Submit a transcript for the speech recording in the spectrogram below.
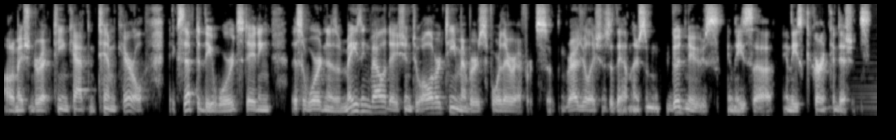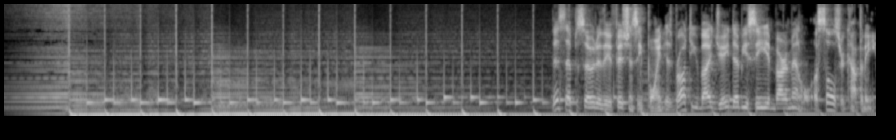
Automation Direct Team Captain Tim Carroll accepted the award, stating, This award is an amazing validation to all of our team members for their efforts. So, congratulations to them. There's some good news in these, uh, in these current conditions. This episode of The Efficiency Point is brought to you by JWC Environmental, a Sulzer company.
